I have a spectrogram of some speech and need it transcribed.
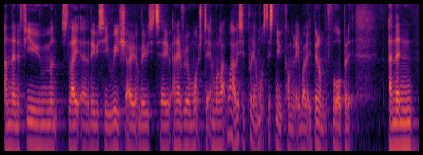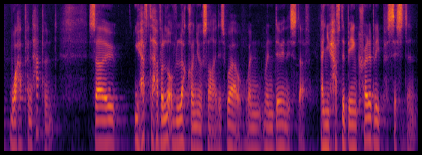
And then a few months later, the BBC re-showed it on BBC Two, and everyone watched it and were like, "Wow, this is brilliant! What's this new comedy?" Well, it'd been on before, but it, and then what happened happened. So you have to have a lot of luck on your side as well when when doing this stuff, and you have to be incredibly persistent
